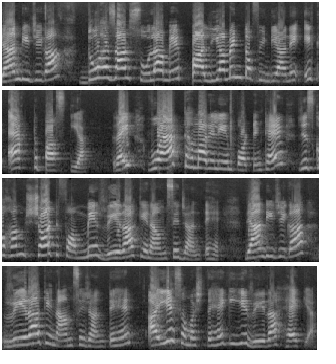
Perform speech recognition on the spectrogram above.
ध्यान दीजिएगा 2016 में पार्लियामेंट ऑफ़ इंडिया ने एक एक्ट पास किया राइट right? वो एक्ट हमारे लिए इंपॉर्टेंट है, जिसको हम शॉर्ट फॉर्म में रेरा के नाम से जानते हैं। ध्यान दीजिएगा, रेरा के नाम से जानते हैं। आइए समझते हैं कि ये रेरा है क्या।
